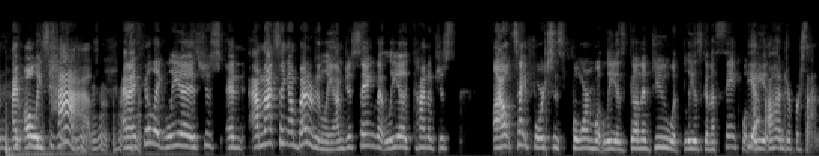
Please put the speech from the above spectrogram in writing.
Mm-hmm. I've always mm-hmm. Mm-hmm. have. and i feel like leah is just and i'm not saying i'm better than leah. I'm just saying that leah kind of just outside forces form what leah's gonna do what leah's gonna think what yeah, leah hundred percent.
